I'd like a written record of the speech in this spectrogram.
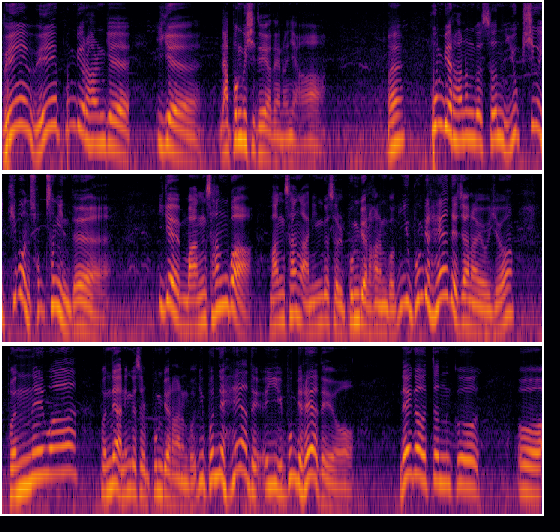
왜 왜 분별하는 게 이게 나쁜 것이 돼야 되느냐 에? 분별하는 것은 육식의 기본 속성인데 이게 망상과 망상 아닌 것을 분별하는 것 이거 분별해야 되잖아요 그죠 번뇌와 번뇌 아닌 것을 분별하는 것. 이 번뇌해야 돼. 이 분별해야 돼요. 내가 어떤 그 어,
